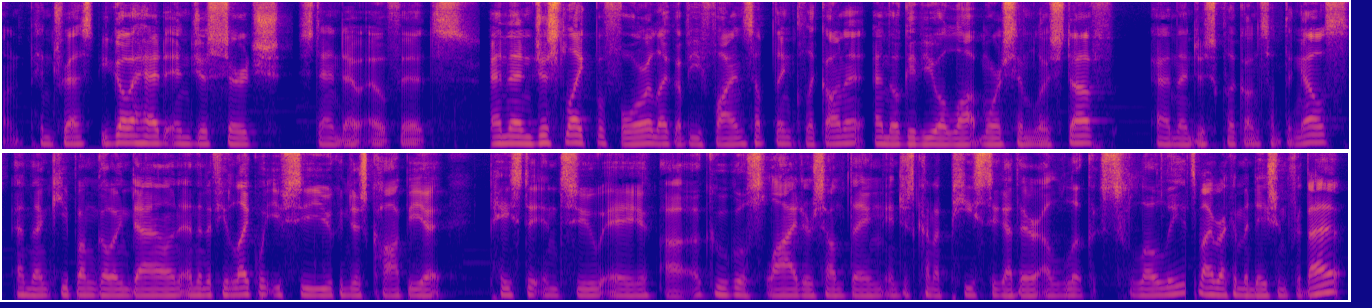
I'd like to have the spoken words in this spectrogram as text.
on Pinterest. You go ahead and just search standout outfits. And then just like before, like if you find something, click on it and they'll give you a lot more similar stuff and then just click on something else and then keep on going down. And then if you like what you see, you can just copy it paste it into a, uh, a Google slide or something and just kind of piece together a look slowly. It's my recommendation for that.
